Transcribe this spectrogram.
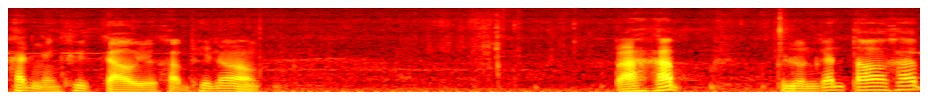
ขั้นยังคือเก่าอยู่ครับพี่น้องไปะครับไปลุ้นกันต่อครับ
